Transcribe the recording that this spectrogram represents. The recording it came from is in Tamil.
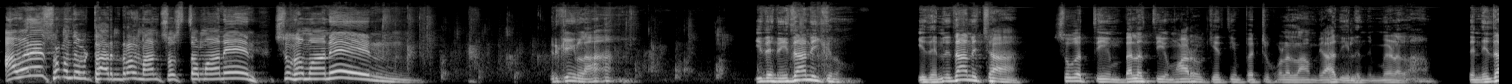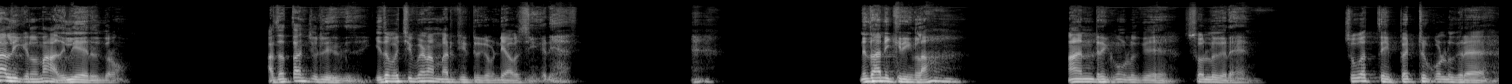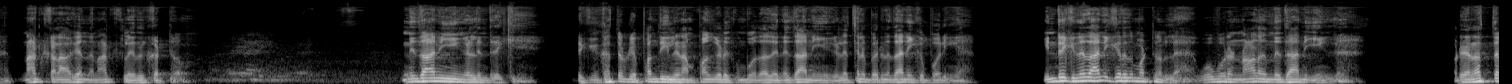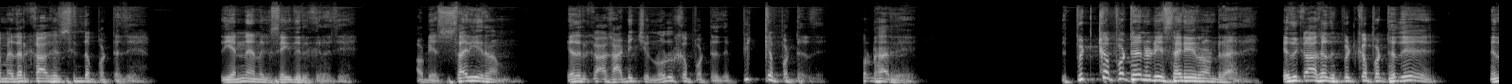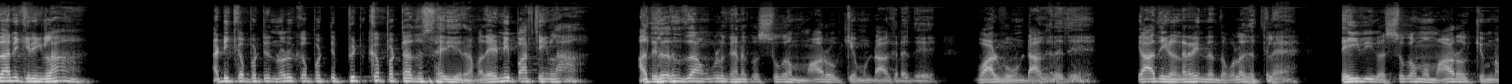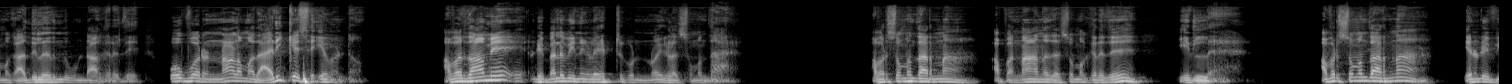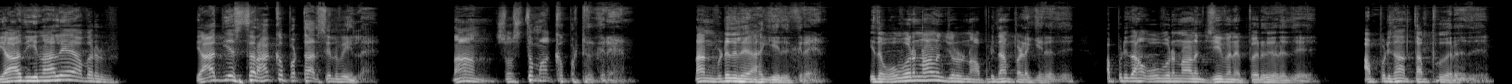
அவரே சுமந்து விட்டார் என்றால் நான் சொஸ்தமானேன் சுகமானேன். இருக்கீங்களா? இதை நிதானிக்கணும். இதை நிதானிச்சா சுகத்தையும் பலத்தையும் ஆரோக்கியத்தையும் பெற்றுக்கொள்ளலாம் வியாதியிலிருந்து மீளலாம். இதை நிதானிக்கணும்னா அதுலேயே இருக்கிறோம். அதைத்தான் சொல்லி இருக்குது இதை வச்சு வீணா மிரட்டிட்டு இருக்க வேண்டிய அவசியம் கிடையாது. நிதானிக்கிறீங்களா? நான் இன்றைக்கு உங்களுக்கு சொல்லுகிறேன். சுகத்தை பெற்றுக்கொள்ளுகிற நாட்களாக இந்த நாட்கள் இருக்கட்டும். நிதானியுங்கள் இன்றைக்கு. இன்றைக்கு கத்தருடைய பந்தியில் நாம் பங்கெடுக்கும் போது அதை நிதானியுங்கள். எத்தனை பேர் நிதானிக்க போகிறீங்க இன்றைக்கு நிதானிக்கிறது மட்டும் இல்லை ஒவ்வொரு நாளும் நிதானியுங்கள். அவருடைய ரத்தம் எதற்காக சிந்தப்பட்டது? இது என்ன எனக்கு செய்திருக்கிறது? அவருடைய சரீரம் எதற்காக அடித்து நொறுக்கப்பட்டது பிக்கப்பட்டது? சொல்றாரு. பிற்கப்பட்ட பிட்கப்பட்ட என்னுடைய சரீரம்ன்றாரு எதுக்காக அது பிட்கப்பட்டது? நிதானிக்கிறீங்களா? அடிக்கப்பட்டு நொறுக்கப்பட்டு பிட்கப்பட்ட அந்த சரீரம். அதை எண்ணி பார்த்தீங்களா? அதிலிருந்து தான் உங்களுக்கு எனக்கு சுகம் ஆரோக்கியம் உண்டாகிறது வாழ்வு உண்டாகிறது. வியாதிகள் நிறைந்த இந்த உலகத்தில் தெய்வீக சுகமும் ஆரோக்கியம் நமக்கு அதிலிருந்து உண்டாகிறது. ஒவ்வொரு நாளும் அதை அறிக்கை செய்ய வேண்டும். அவர்தாமே என்னுடைய பலவீனங்களை ஏற்றுக்கொண்டு நோய்களை சுமந்தார். அவர் சுமந்தார்னா அப்போ நான் அதை சுமக்கிறது இல்லை. அவர் சுமந்தார்னா என்னுடைய வியாதியினாலே அவர் வியாதியஸ்தர் ஆக்கப்பட்டார் சிலுவையில். நான் சொஸ்தமாக்கப்பட்டிருக்கிறேன். நான் விடுதலை ஆகியிருக்கிறேன். இதை ஒவ்வொரு நாளும் சொல்லணும். அப்படிதான் பிழைக்கிறது. அப்படிதான் ஒவ்வொரு நாளும் ஜீவனை பெறுகிறது. அப்படிதான் தப்புகிறது.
